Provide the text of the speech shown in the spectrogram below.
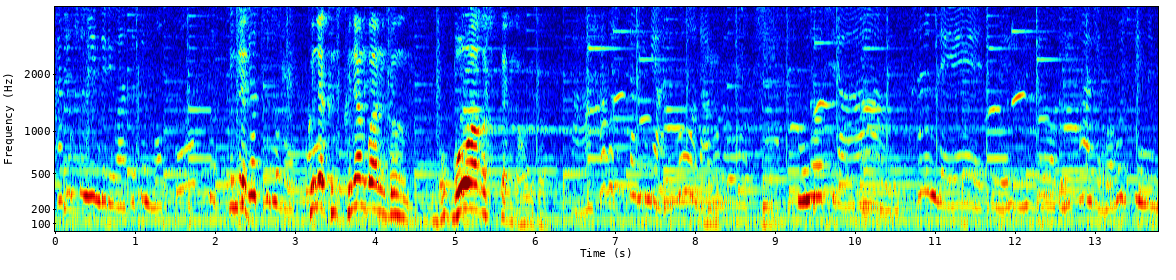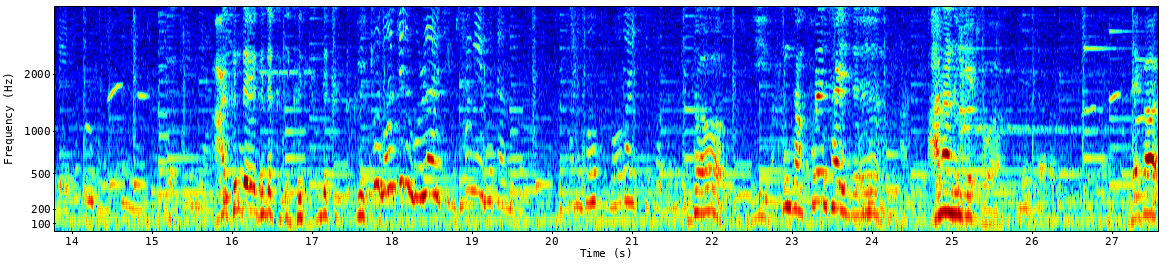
가족 손님들이 와서 좀 먹고 또 근데- 디저트도 먹고 그냥 그, 그냥 봐는 그 뭐, 뭐 하고 싶다는 거 거기서. 아, 하고 싶다는 게 아니고 나무로 도넛이랑 하는데 또 이거 의사하게 먹을 수 있는 게 조금 더 있으면 좋지 않겠냐. 아 근데 근데 근데 그 근데 그, 그 그거 뭔지는 몰라요 지금 상의해 보자는 거지. 아니, 뭐 뭐가 있을까 모르겠어. 그래서 이 항상 프랜차이즈는 안 하는 게 좋아. 내가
